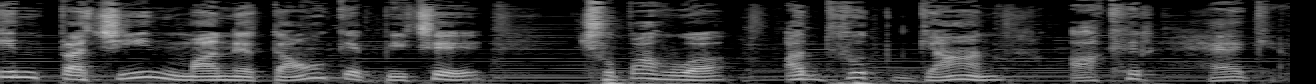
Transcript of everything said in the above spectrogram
इन प्राचीन मान्यताओं के पीछे छुपा हुआ अद्भुत ज्ञान आखिर है क्या?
